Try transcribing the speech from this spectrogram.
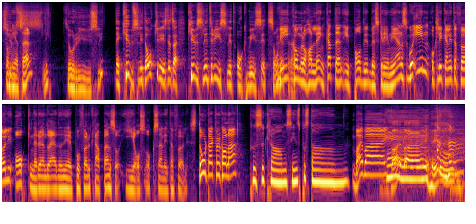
som heter... Kusligt och rysligt. Nej, kusligt och rysligt. Så här. Kusligt, rysligt och mysigt. Så Vi kommer att ha länkat den i poddbeskrivningen. Så gå in och klicka en liten följ och när du ändå är där nere på följknappen så ge oss också en liten följ. Stort tack för att kolla! Puss och kram, syns på stan. Bye bye! Bye, bye. Hej då.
